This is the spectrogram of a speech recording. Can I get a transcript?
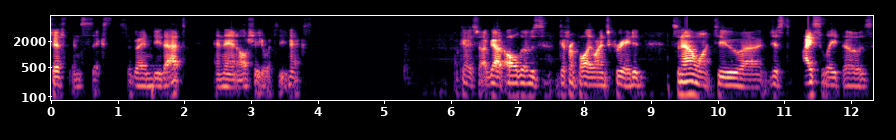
fifth, and sixth. So go ahead and do that, and then I'll show you what to do next. Okay, so I've got all those different polylines created. So now I want to uh, just isolate those.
